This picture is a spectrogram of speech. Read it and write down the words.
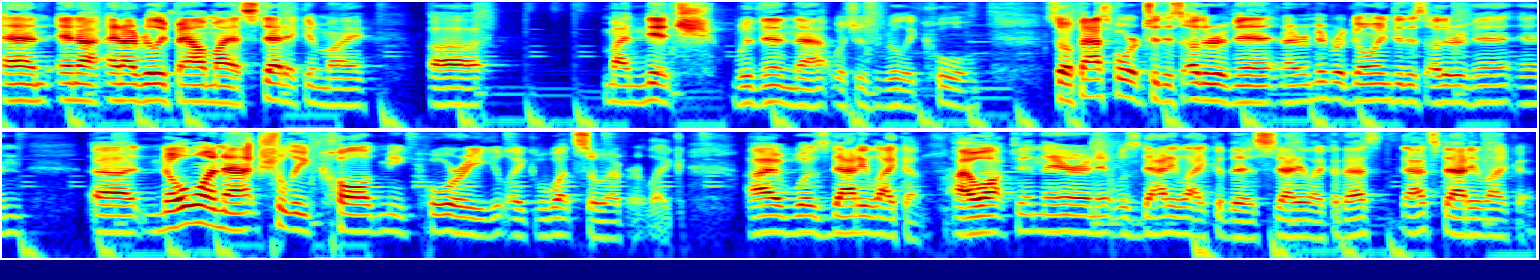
and and I and I really found my aesthetic and my uh, my niche within that, which is really cool. So fast forward to this other event, and I remember going to this other event, and uh, no one actually called me Corey like whatsoever. Like I was Daddy Leica. I walked in there, and it was Daddy Leica this, Daddy Leica that's that's Daddy Leica.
